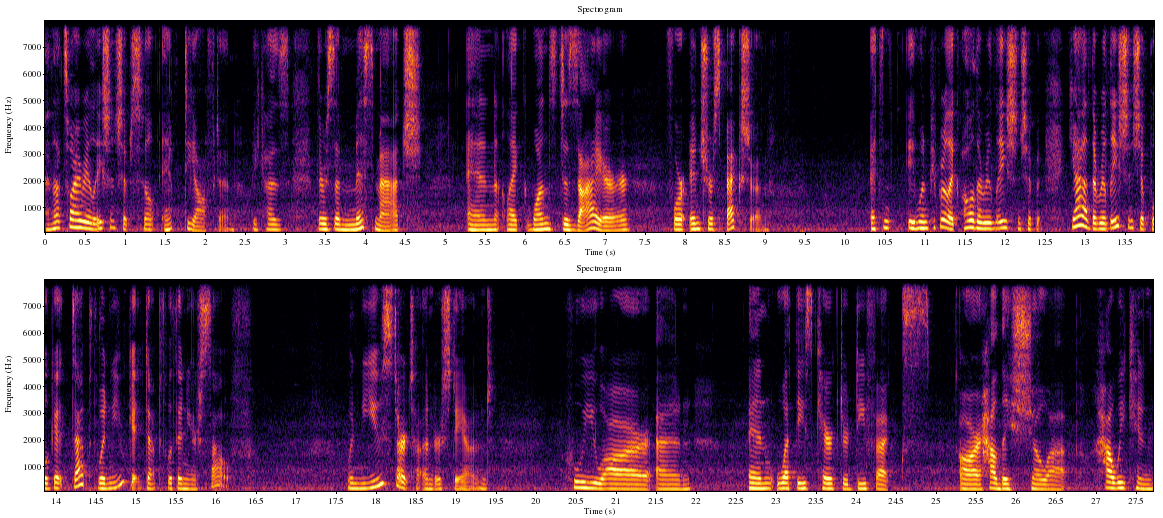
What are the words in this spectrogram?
And that's why relationships feel empty often because there's a mismatch in like one's desire for introspection. It's it, when people are like, "Oh, the relationship." Yeah, the relationship will get depth when you get depth within yourself. When you start to understand who you are and and what these character defects are, how they show up, how we can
